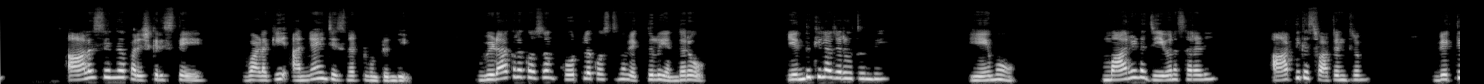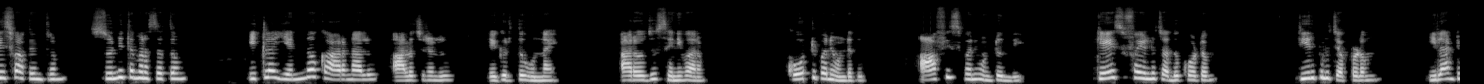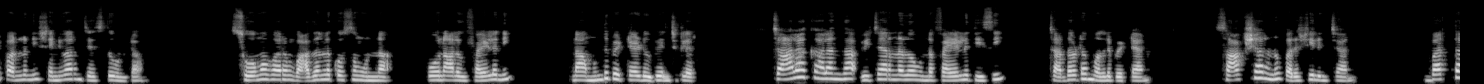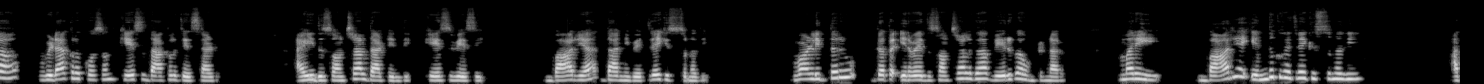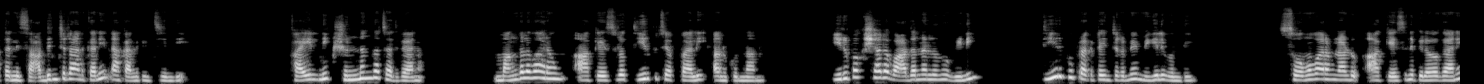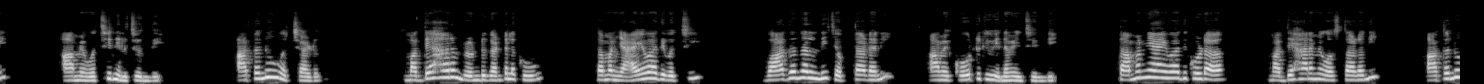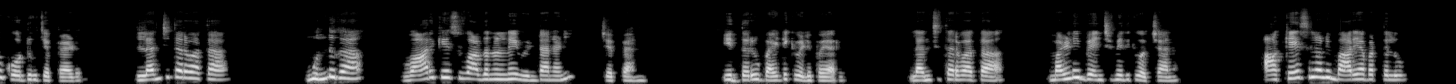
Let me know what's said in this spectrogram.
ఆలస్యంగా పరిష్కరిస్తే వాళ్ళకి అన్యాయం చేసినట్టు ఉంటుంది. విడాకుల కోసం కోర్టులకు వస్తున్న వ్యక్తులు ఎందరో? ఎందుకిలా జరుగుతుంది? ఏమో? మారిన జీవన సరళి ఆర్థిక స్వాతంత్రం వ్యక్తి స్వాతంత్రం సున్నిత మనస్తత్వం ఇట్లా ఎన్నో కారణాలు ఆలోచనలు ఎగురుతూ ఉన్నాయి. ఆ రోజు శనివారం. కోర్టు పని ఉండదు. ఆఫీస్ పని ఉంటుంది. కేసు ఫైళ్ళు చదువుకోవటం తీర్పులు చెప్పడం ఇలాంటి పనులని శనివారం చేస్తూ ఉంటాం. సోమవారం వాదనల కోసం ఉన్న ఓ నాలుగు ఫైళ్ళని నా ముందు పెట్టాడు బెంచ్ క్లర్క్. చాలా కాలంగా విచారణలో ఉన్న ఫైల్ని తీసి చదవటం మొదలుపెట్టాను. సాక్ష్యాలను పరిశీలించాను. భర్త విడాకుల కోసం కేసు దాఖలు చేశాడు. ఐదు సంవత్సరాలు దాటింది కేసు వేసి. భార్య దాన్ని వ్యతిరేకిస్తున్నది. వాళ్ళిద్దరూ గత ఇరవై ఐదు సంవత్సరాలుగా వేరుగా ఉంటున్నారు. మరి భార్య ఎందుకు వ్యతిరేకిస్తున్నది? అతన్ని సాధించడానికని నాకు అనిపించింది ఫైల్ని క్షుణ్ణంగా చదివాను. మంగళవారం ఆ కేసులో తీర్పు చెప్పాలి అనుకున్నాను. ఇరుపక్షాల వాదనలను విని తీర్పు ప్రకటించడమే మిగిలి ఉంది. సోమవారం నాడు ఆ కేసుని పిలవగానే ఆమె వచ్చి నిలుచుంది. అతను వచ్చాడు. మధ్యాహ్నం రెండు గంటలకు తమ న్యాయవాది వచ్చి వాదనల్ని చెప్తాడని ఆమె కోర్టుకి వినవించింది తమ న్యాయవాది కూడా మధ్యాహ్నమే వస్తాడని అతను కోర్టుకు చెప్పాడు. లంచ్ తర్వాత ముందుగా వారి కేసు వాదనలనే వింటానని చెప్పాను. ఇద్దరూ బయటికి వెళ్ళిపోయారు. లంచ్ తర్వాత మళ్ళీ బెంచ్ మీదికి వచ్చాను. ఆ కేసులోని భార్యాభర్తలు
